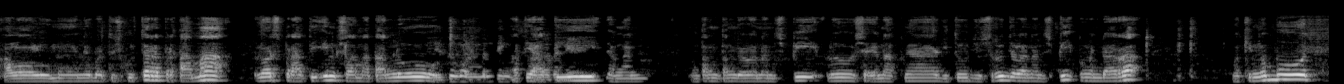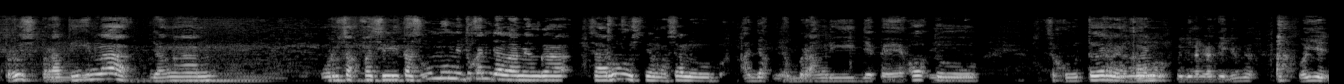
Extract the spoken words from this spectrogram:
Kalau lu mau nyoba tuh skuter pertama lu harus perhatiin keselamatan lu. itu paling penting Hati-hati, jangan mentang-mentang jalanan sepi lu seenaknya gitu. Justru jalanan sepi pengendara makin ngebut. Terus perhatiin lah, jangan merusak fasilitas umum itu kan jalan yang enggak seharusnya masa lu ajak nyebrang di JPO tuh skuter ya kan pejalan kaki juga. Oh iya,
